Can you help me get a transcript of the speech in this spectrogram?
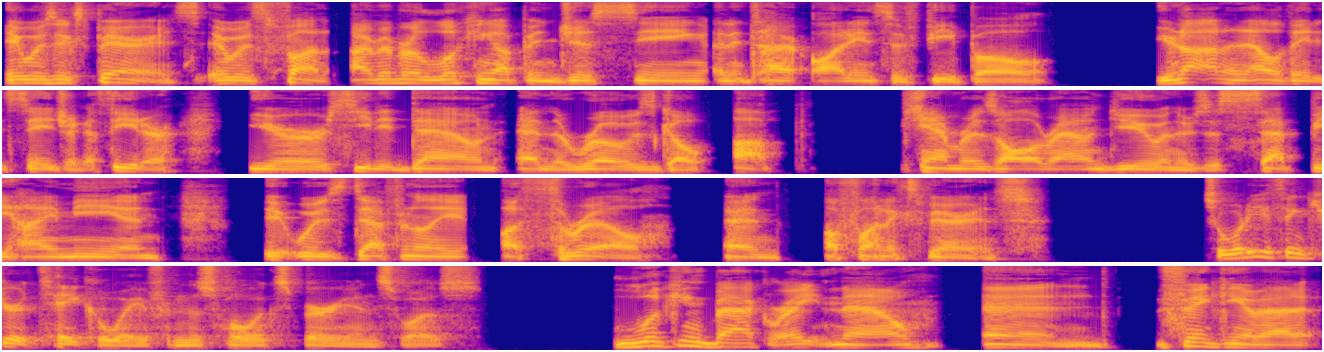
it was experience. It was fun. I remember looking up and just seeing an entire audience of people. You're not on an elevated stage like a theater. You're seated down and the rows go up. Cameras all around you and there's a set behind me and it was definitely a thrill and a fun experience. So, what do you think your takeaway from this whole experience was? Looking back right now and thinking about it,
